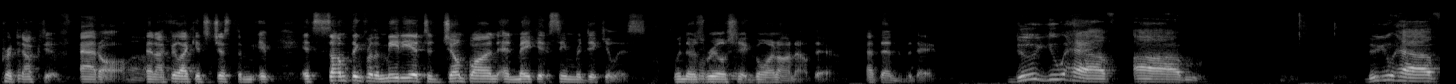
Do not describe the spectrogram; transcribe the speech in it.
productive at all. Wow. And I feel like it's just the it, it's something for the media to jump on and make it seem ridiculous when there's real shit going on out there. At the end of the day. do you have um do you have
